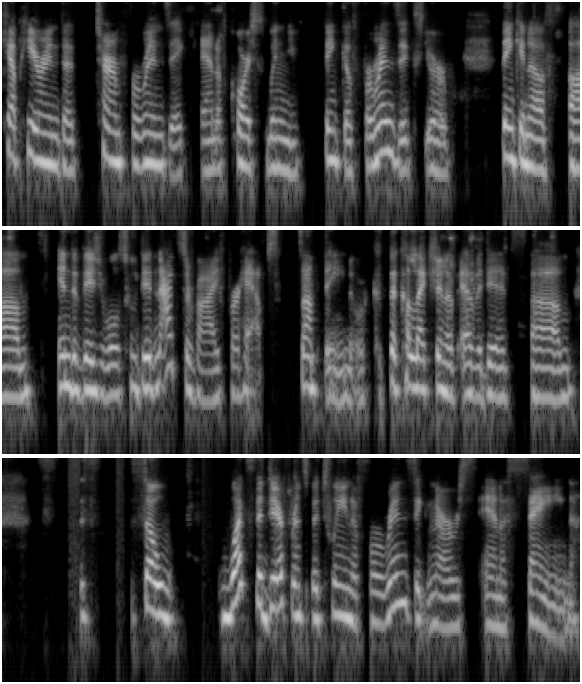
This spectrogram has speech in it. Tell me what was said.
kept hearing the term forensic, and of course, when you think of forensics, you're thinking of um, individuals who did not survive, perhaps something, or the collection of evidence. Um, so, what's the difference between a forensic nurse and a SANE?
